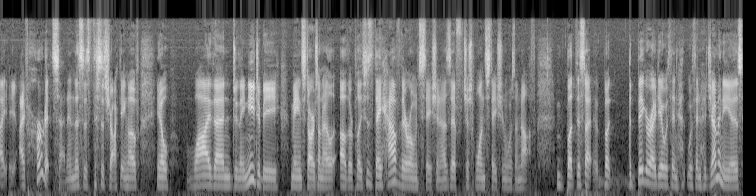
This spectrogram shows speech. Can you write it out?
I, I've heard it said, and this is this is shocking. Of you know, why then do they need to be main stars on other places? They have their own station, as if just one station was enough. But this, uh, but the bigger idea within within hegemony is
